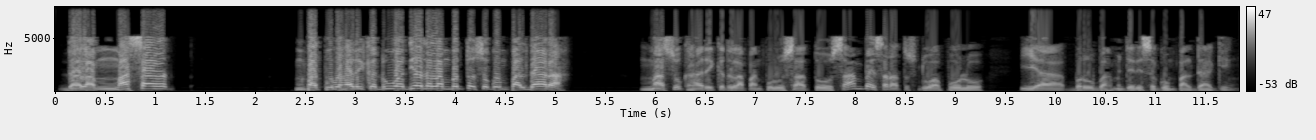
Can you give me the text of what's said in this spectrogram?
dalam masa 40 hari kedua dia dalam bentuk segumpal darah. Masuk hari ke-81 sampai 120 ia berubah menjadi segumpal daging.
